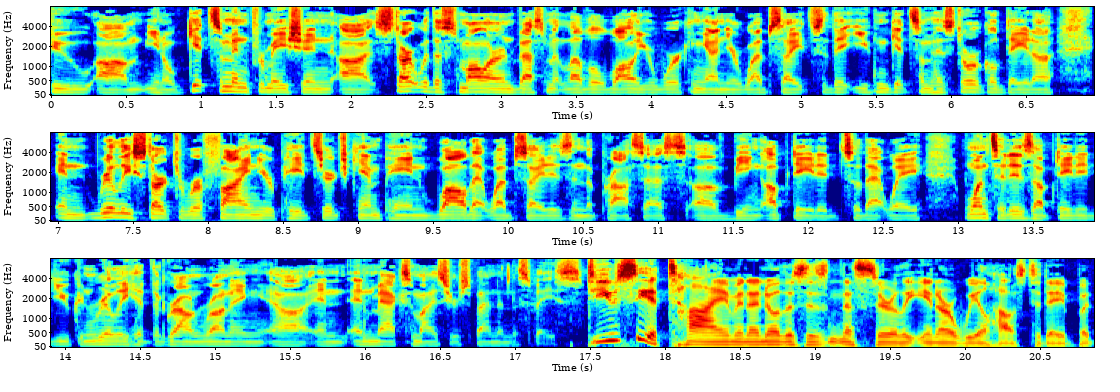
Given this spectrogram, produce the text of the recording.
to um, you know get some information. Uh, start with a smaller investment level while you're working on your website, so that you can get some historical data and really start to refine your paid search campaign while that website is in the process of being updated. So that way, once it is updated, you can really hit the ground running uh, and and maximize your spend in the space. Do you see a time? And I know this isn't necessarily in our wheelhouse today, but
